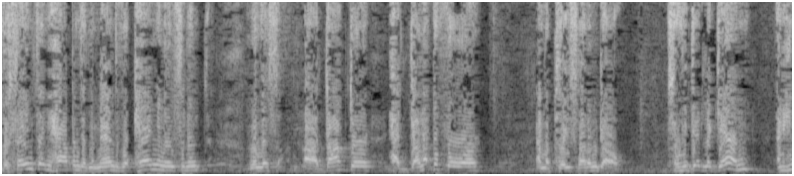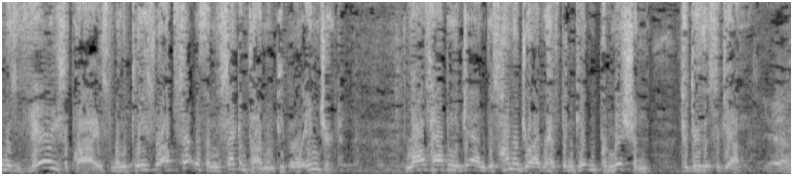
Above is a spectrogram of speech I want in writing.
The same thing happened in the Mandeville Canyon incident when this uh, doctor had done it before and the police let him go. So he did it again, and he was very surprised when the police were upset with him the second time when people were injured. Now it's happened again. This Hummer driver has been given permission to do this again. Yeah.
